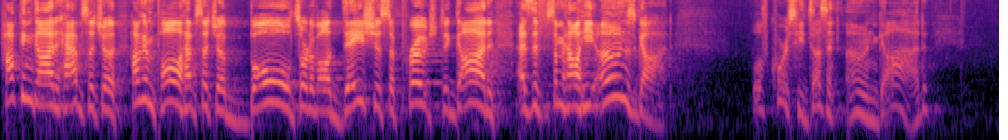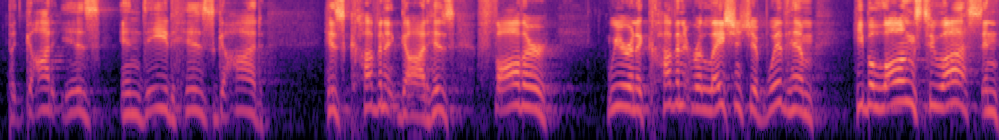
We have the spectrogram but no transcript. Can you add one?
How can God have such a, how can Paul have such a bold, sort of audacious approach to God as if somehow he owns God? Well, of course, he doesn't own God, but God is indeed his God, his covenant God, his father. We are in a covenant relationship with him. He belongs to us, and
